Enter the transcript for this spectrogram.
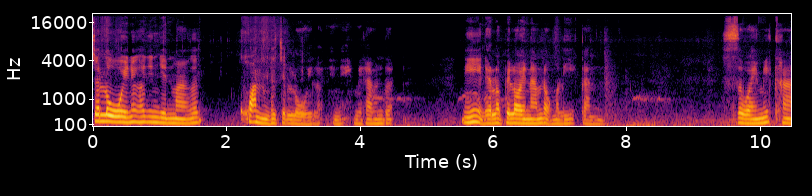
จะโรยนะคะเย็นๆมาก็ควันก็จะโรยล้วนี่เห็นไหมคะเพื่อนๆ นี่เดี๋ยวเราไปลอยน้ำดอกมะลิกัน สวยไหมคะ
